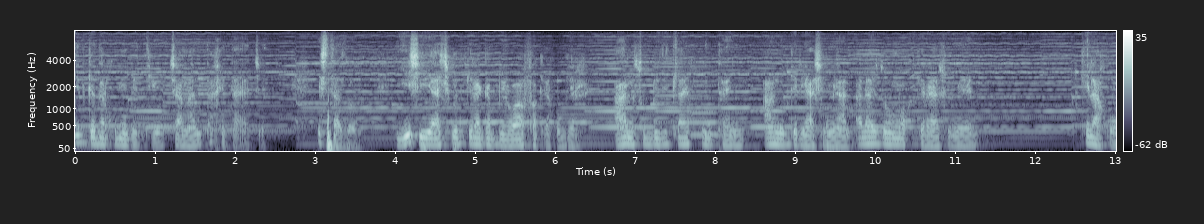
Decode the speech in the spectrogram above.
يتقدر خمو بالتيوب شانال تخيتاج استاذون يشي ياش مدقرا قبل إخو جير آن سبدت لايك كنتين آن مدقر ياشميال ألا يزو موخ كراشميال hilaho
